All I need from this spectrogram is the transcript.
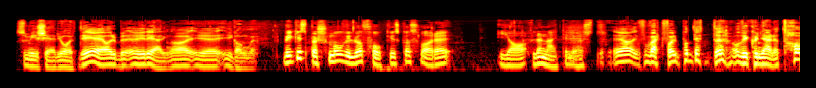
som vi ser i år. Det er regjeringa i, i gang med. Hvilke spørsmål vil du at folket skal svare ja eller nei til i høst? Ja, I hvert fall på dette, og vi kan gjerne ta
